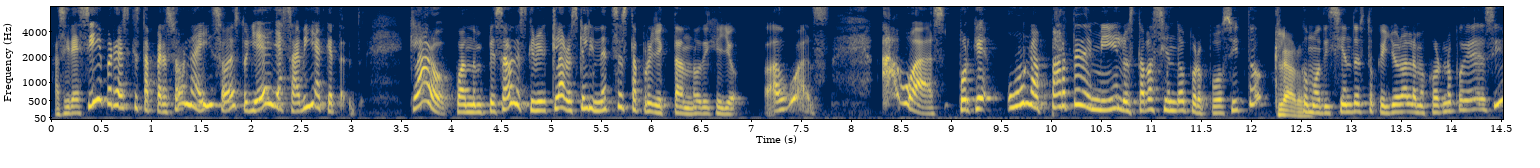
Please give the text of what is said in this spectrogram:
Así de, sí, pero es que esta persona hizo esto y ella sabía que... Claro, cuando empezaron a escribir, claro, es que Linet se está proyectando, dije yo, aguas, aguas, porque una parte de mí lo estaba haciendo a propósito, claro. como diciendo esto que yo a lo mejor no podía decir,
